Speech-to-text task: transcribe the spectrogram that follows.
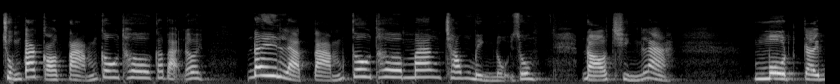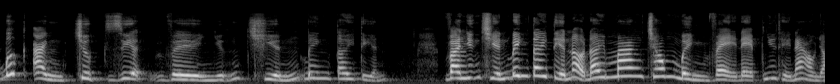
Chúng ta có 8 câu thơ các bạn ơi. Đây là 8 câu thơ mang trong mình nội dung. Đó chính là một cái bức ảnh trực diện về những chiến binh Tây Tiến. Và những chiến binh Tây Tiến ở đây mang trong mình vẻ đẹp như thế nào nhỉ?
